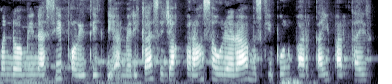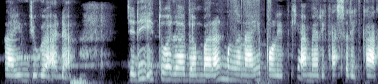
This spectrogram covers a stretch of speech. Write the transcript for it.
Mendominasi politik di Amerika sejak Perang Saudara meskipun partai-partai lain juga ada. Jadi itu adalah gambaran mengenai politik Amerika Serikat.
